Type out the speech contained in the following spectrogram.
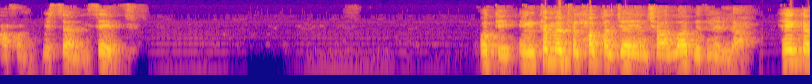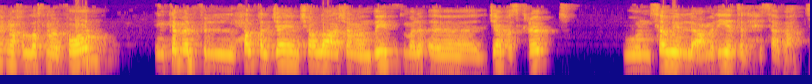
عفوا مش submit save okay نكمل في الحلقة الجاية إن شاء الله بإذن الله. هيك إحنا خلصنا ال form نكمل في الحلقة الجاية إن شاء الله عشان نضيف آه، ال JavaScript ونسوي عملية الحسابات.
